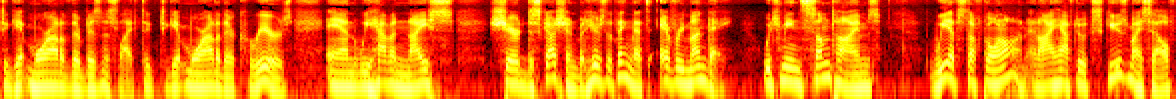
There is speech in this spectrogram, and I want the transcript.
to get more out of their business life, to, to get more out of their careers. And we have a nice shared discussion. But here's the thing that's every Monday, which means sometimes we have stuff going on and I have to excuse myself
